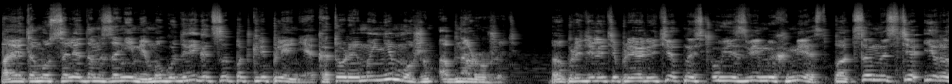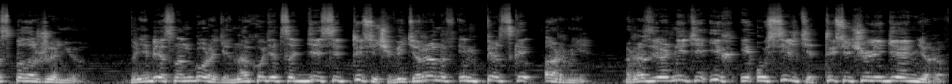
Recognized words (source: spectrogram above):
Поэтому следом за ними могут двигаться подкрепления, которые мы не можем обнаружить. Определите приоритетность уязвимых мест по ценности и расположению. В небесном городе находится 10 тысяч ветеранов имперской армии. Разверните их и усильте тысячу легионеров.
